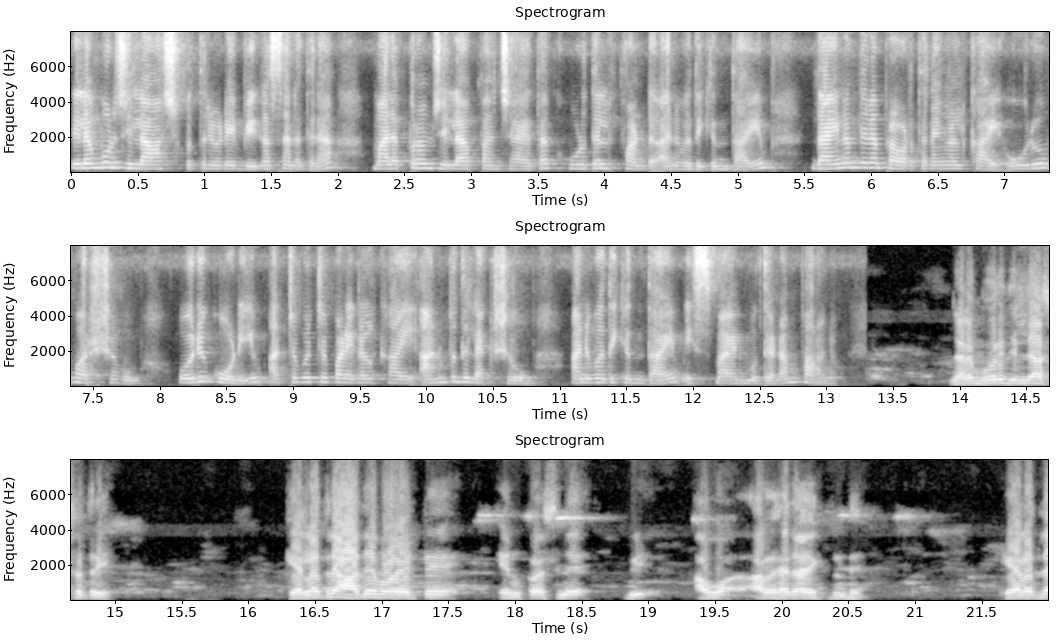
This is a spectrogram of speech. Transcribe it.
നിലമ്പൂർ ജില്ലാ ആശുപത്രിയുടെ വികസനത്തിന് മലപ്പുറം ജില്ലാ പഞ്ചായത്ത് കൂടുതൽ ഫണ്ട് അനുവദിക്കുന്നതായും ദൈനംദിന പ്രവർത്തനങ്ങൾക്കായി ഓരോ വർഷവും ഒരു കോടിയും അറ്റകുറ്റപ്പണികൾക്കായി അൻപത് ലക്ഷവും അനുവദിക്കുന്നതായും ഇസ്മായിൽ മുത്തേടം പറഞ്ഞു. നിലമ്പൂർ ജില്ലാ ആശുപത്രി കേരളത്തിൽ ആദ്യമായിട്ട് എൻകോസിന് അർഹനായിട്ടുണ്ട് കേരളത്തിൽ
